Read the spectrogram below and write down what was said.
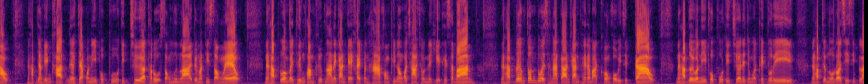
-19 นะครับอย่างเก่งครัดเนื่องจากวันนี้พบผู้ติดเชื้อทะลุ 20,000 รายเป็นวันที่ 2 แล้วนะครับรวมไปถึงความคืบหน้าในการแก้ไขปัญหาของพี่น้องประชาชนในเขตเทศบาล นะครับเริ่มต้นด้วยสถานการณ์การแพร่ระบาดของโควิด -19 นะครับโดยวันนี้พบผู้ติดเชื้อในจังหวัดเพชรบุรีนะครับจำนวน 140 ร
